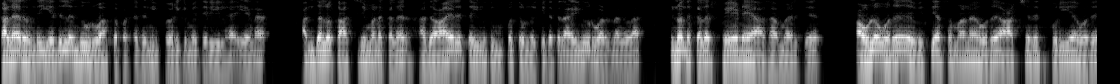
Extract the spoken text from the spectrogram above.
கலர் வந்து எதுலேருந்து உருவாக்கப்பட்டதுன்னு இப்போ வரைக்குமே தெரியல. ஏன்னா அந்த அளவுக்கு ஆச்சரியமான கலர். அது ஆயிரத்தி ஐநூற்றி முப்பத்தொன்று கிட்டத்தட்ட ஐநூறு வருடங்களா இன்னும் அந்த கலர் ஃபேடே ஆகாமல் இருக்குது அவ்வளோ ஒரு வித்தியாசமான ஒரு ஆச்சரியத்துக்குரிய ஒரு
